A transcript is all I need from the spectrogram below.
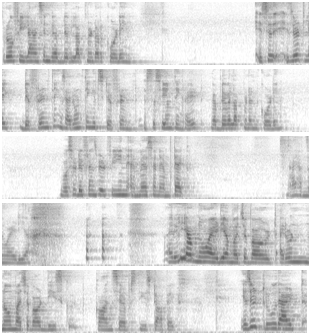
Pro freelance in web development or coding. Is it is it like different things? I don't think it's different. It's the same thing, right? Web development and coding. What's the difference between MS and MTech? I have no idea. I really have no idea much about. I don't know much about these concepts, these topics. Is it true that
